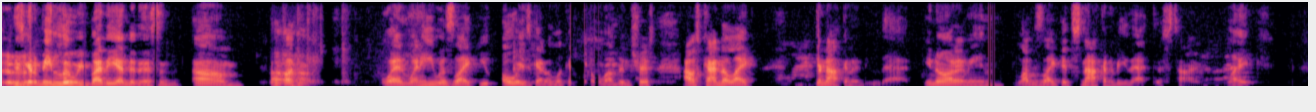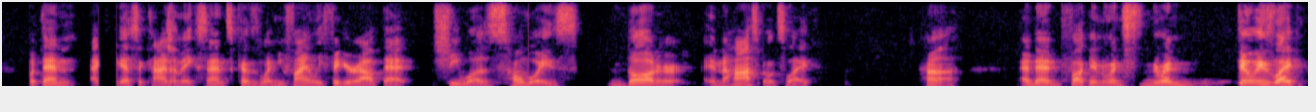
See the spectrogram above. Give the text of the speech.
He's gonna be Louie by the end of this. And um, Uh-huh. When when he was like, you always got to look at the love interest. I was kind of like, they're not gonna do that. You know what I mean? I was like, it's not gonna be that this time. Like, but then I guess it kind of makes sense because when you finally figure out that she was Homeboy's daughter in the hospital, it's like, huh? And then fucking when when Dewey's like,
